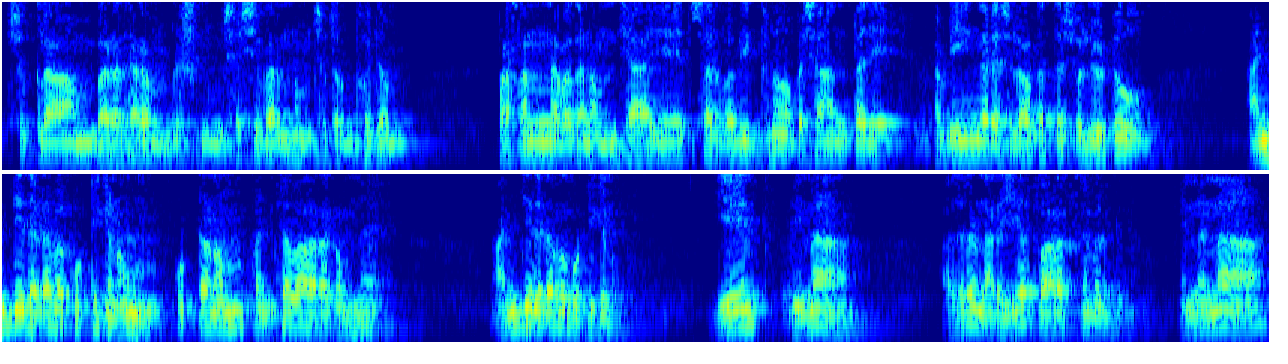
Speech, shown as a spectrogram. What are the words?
சுக்லாம் பரதரம் விஷ்ணு சசிவர்ணம் சதுர்புஜம் பிரசன்னவதனம் தியாயேத் சர்வவிக்னோபசாந்தஜே அப்படிங்கிற ஸ்லோகத்தை சொல்லிட்டு அஞ்சு தடவை குட்டிக்கணும். குட்டணம் பஞ்சவாரகம்னு அஞ்சு தடவை குட்டிக்கணும். ஏன் அப்படின்னா அதில் நிறைய சுவாரஸ்யம் இருக்கு. என்னன்னா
